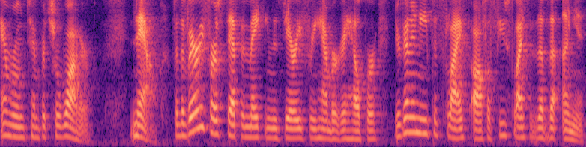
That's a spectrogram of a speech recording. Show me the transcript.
and room temperature water. Now, for the very first step in making this dairy-free hamburger helper, you're going to need to slice off a few slices of the onion,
